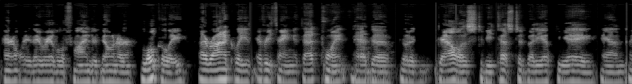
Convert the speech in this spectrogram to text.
Apparently, they were able to find a donor locally. Ironically, everything at that point had to go to Dallas to be tested by the FDA. And I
